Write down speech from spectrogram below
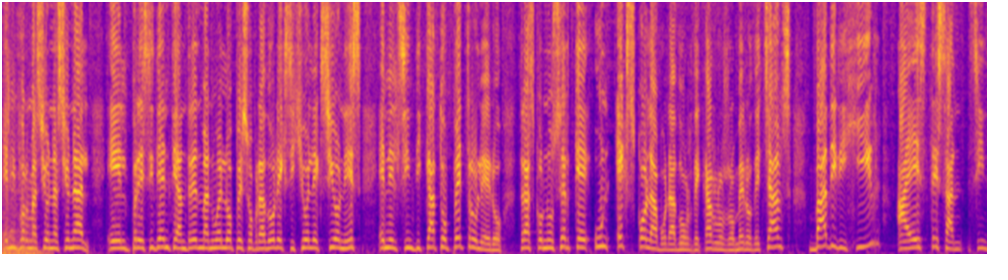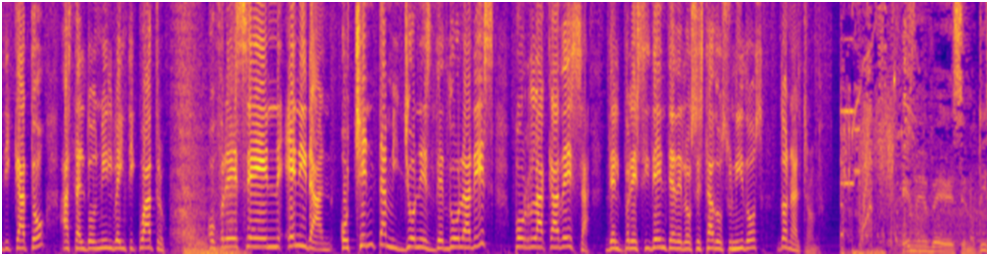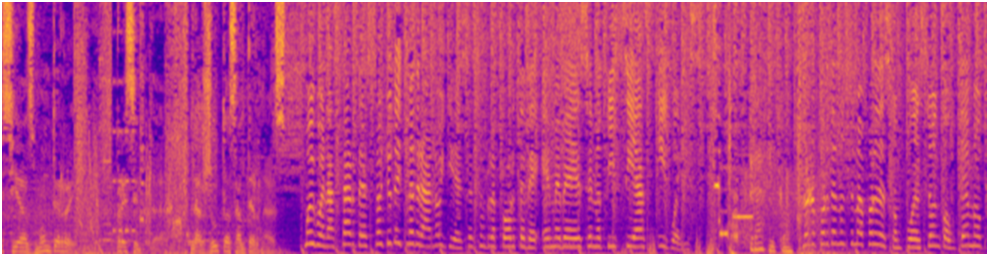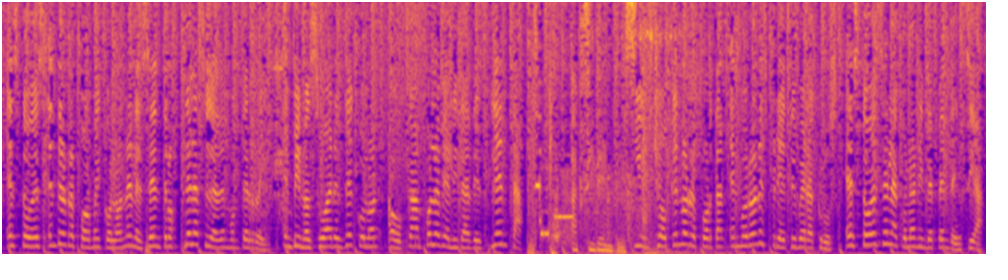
En información nacional, el presidente Andrés Manuel López Obrador exigió elecciones en el sindicato petrolero tras conocer que un ex colaborador de Carlos Romero de Champs va a dirigir a este sindicato hasta el 2024. Ofrecen en Irán 80 millones de dólares por la cabeza del presidente de los Estados Unidos, Donald Trump. MBS Noticias Monterrey presenta Las Rutas Alternas. Muy buenas tardes, soy Judith Medrano y este es un reporte de MBS Noticias y Waze. Tráfico. Lo reportan un semáforo descompuesto en Cuauhtémoc, esto es entre Reforma y Colón en el centro de la ciudad de Monterrey. En Pino Suárez de Colón a Ocampo la vialidad es lenta. Accidentes. Y un choque nos reportan en Morones Prieto y Veracruz, esto es en la colonia Independencia.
